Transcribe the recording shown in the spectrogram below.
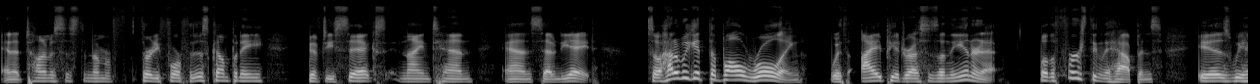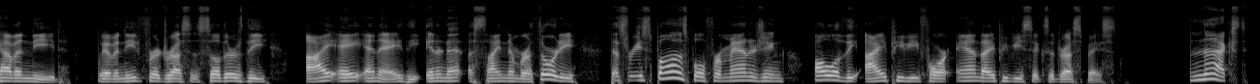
and autonomous system number 34 for this company, 56, 910, and 78. So, how do we get the ball rolling with IP addresses on the internet? Well, the first thing that happens is we have a need. We have a need for addresses. So, there's the IANA, the Internet Assigned Number Authority, that's responsible for managing all of the IPv4 and IPv6 address space. Next,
